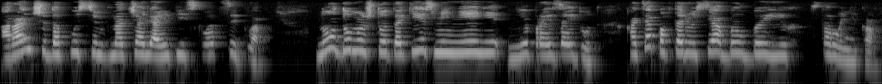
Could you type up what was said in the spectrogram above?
а раньше, допустим, в начале олимпийского цикла. Но думаю, что такие изменения не произойдут. Хотя, повторюсь, я был бы их сторонником.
